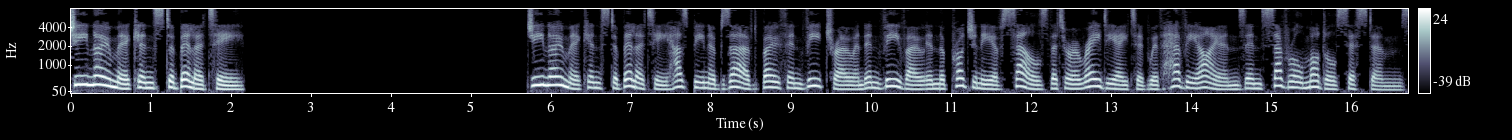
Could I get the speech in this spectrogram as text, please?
Genomic instability Genomic instability has been observed both in vitro and in vivo in the progeny of cells that are irradiated with heavy ions in several model systems.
